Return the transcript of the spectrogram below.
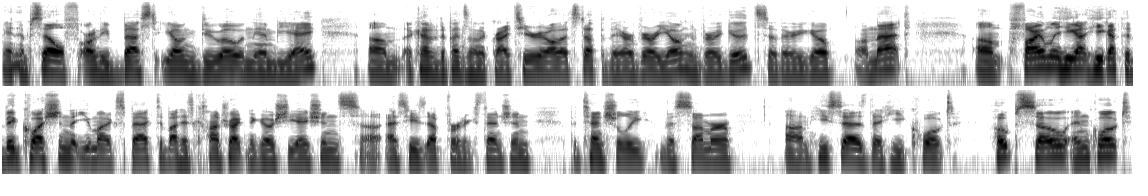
and himself are the best young duo in the NBA. Um, it kind of depends on the criteria and all that stuff, but they are very young and very good. So there you go on that. Um, finally, he got he got the big question that you might expect about his contract negotiations uh, as he's up for an extension potentially this summer. Um, he says that he quote hopes so end quote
